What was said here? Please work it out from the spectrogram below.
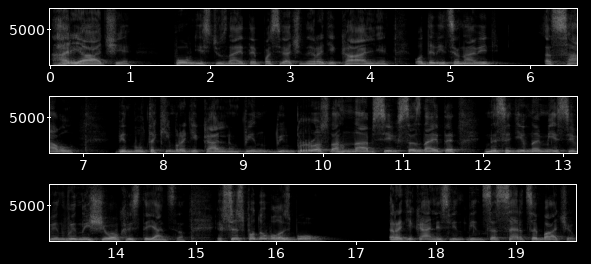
гарячі, повністю, знаєте, посвячені, радикальні. От дивіться, навіть е, Савл, він був таким радикальним, він, він просто гнав всіх, все, знаєте, не сидів на місці, він винищував християнство. І все сподобалось Богу. Радикальність, він, він це серце бачив.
